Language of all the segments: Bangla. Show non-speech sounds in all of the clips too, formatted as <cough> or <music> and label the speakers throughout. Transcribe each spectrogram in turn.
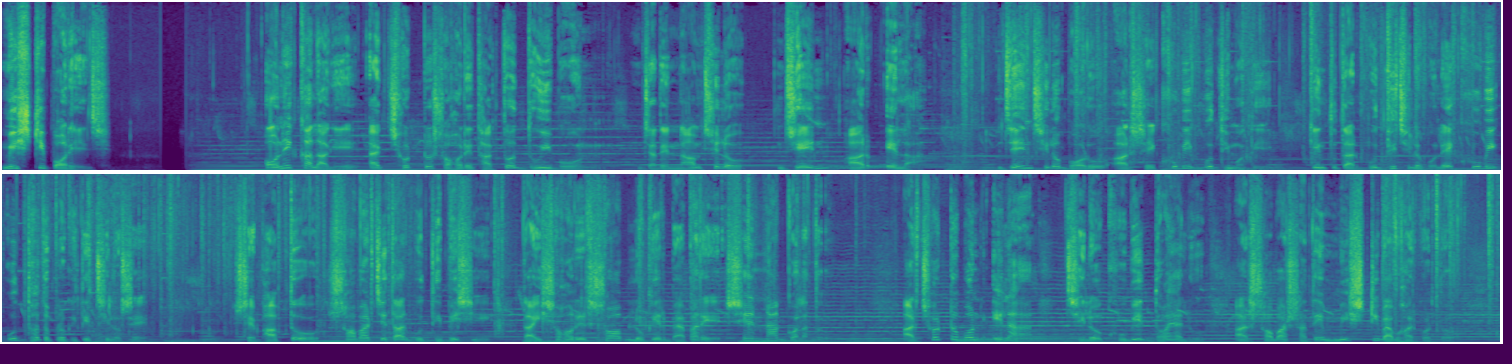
Speaker 1: মিষ্টি পরেজ। অনেককাল আগে এক ছোট্ট শহরে থাকত দুই বোন, যাদের নাম ছিল জেন আর এলা। জেন ছিল বড় আর সে খুবই বুদ্ধিমতী, কিন্তু তার বুদ্ধি ছিল বলে খুবই উদ্ধত প্রকৃতির ছিল সে। সে ভাবত সবার চেয়ে তার বুদ্ধি বেশি, তাই শহরের সব লোকের ব্যাপারে সে নাক গলাত। আর ছোট্ট বোন এলা ছিল খুবই দয়ালু আর সবার সাথে মিষ্টি ব্যবহার করত।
